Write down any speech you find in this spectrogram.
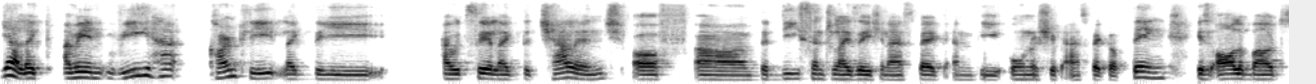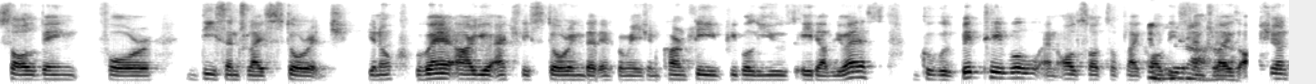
yeah like i mean we have currently like the I would say like the challenge of uh, the decentralization aspect and the ownership aspect of thing is all about solving for decentralized storage. You know, where are you actually storing that information? Currently, people use AWS, Google Bigtable, and all sorts of like all these centralized yeah. option.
